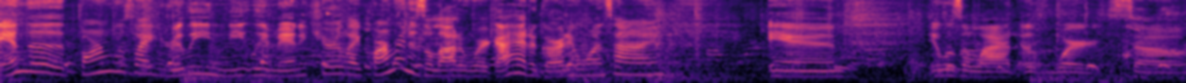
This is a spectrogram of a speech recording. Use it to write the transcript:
and the farm was like really neatly manicured. Like, farming is a lot of work. I had a garden one time, and it was a lot of work. So,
